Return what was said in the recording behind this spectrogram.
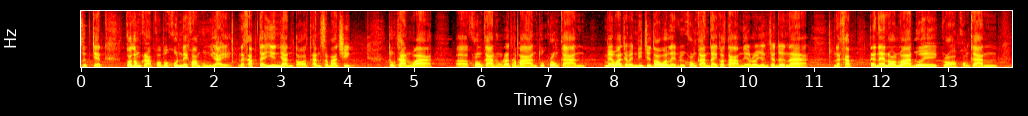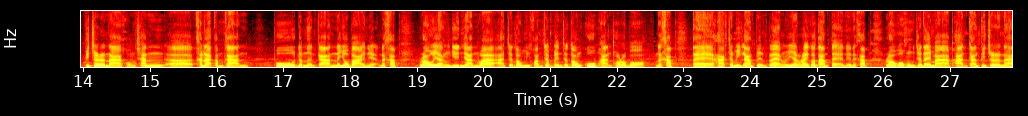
2567 ก็ต้องกราบขอบพระคุณในความห่วงใยนะครับ แต่ยืนยันต่อท่านสมาชิกทุกท่านว่าโครงการของรัฐบาลทุกโครงการไม่ว่าจะเป็นดิจิ t a ลวอลเล็ตหรือโครงการใดก็ตามเนี่ยเรายังจะเดินหน้านะครับแต่แน่นอนว่าโดยกรอบของการพิจารณาของชั้นคณะกรรมการ ผู้ดำเนินการนโยบายเนี่ยนะครับเรายังยืนยันว่าอาจจะต้องมีความจำเป็นจะต้องกู้ผ่านพรบนะครับแต่หากจะมีการเปลี่ยนแปลงหรืออย่างไรก็ตามแต่เนี่ยนะครับเราก็คงจะได้มาผ่านการพิจารณา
